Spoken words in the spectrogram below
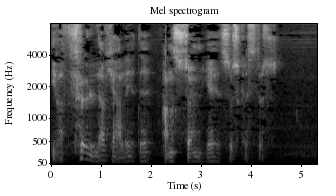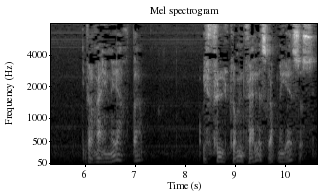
De var fulle av kjærlighet til Hans Sønn Jesus Kristus. De var rene i hjertet og i fullkommen fellesskap med Jesus.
